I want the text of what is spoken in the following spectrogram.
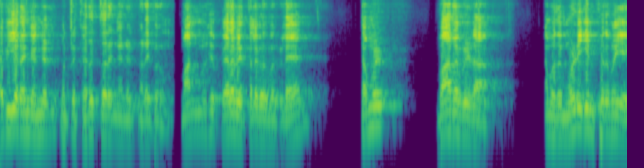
கவியரங்கங்கள் மற்றும் கருத்தரங்கங்கள் நடைபெறும். மாண்புமிகு பேரவைத் தலைவர் அவர்களே தமிழ் வார விழா நமது மொழியின் பெருமையை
